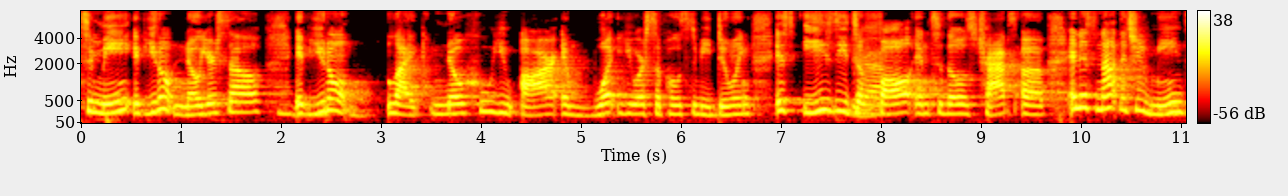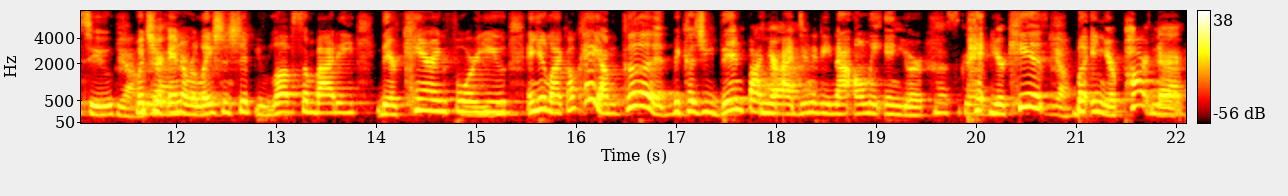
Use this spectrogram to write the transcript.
to me, if you don't know yourself, if you don't like know who you are and what you are supposed to be doing, it's easy to yeah. fall into those traps of, and it's not that you mean to, yeah. but you're yeah. in a relationship, you love somebody, they're caring for mm-hmm. you, and you're like, okay, I'm good because you then find your identity not only in your your kids, but in your partner.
